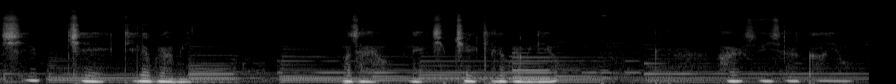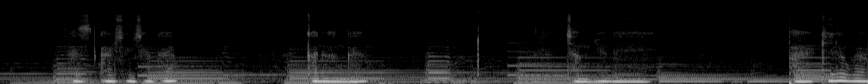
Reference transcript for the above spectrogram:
17kg이 맞아요. 네, 17kg이네요. 할 수 있을까요? 할 수 있을까요? 가능한가요? 작년에 8kg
